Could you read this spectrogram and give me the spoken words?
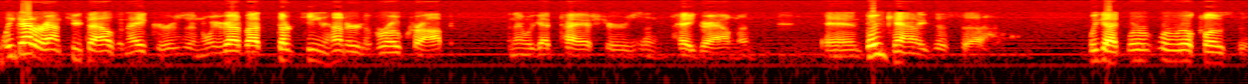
we got around 2,000 acres, and we've got about 1,300 of row crop, and then we got pastures and hay ground. And, and Boone County just, uh, we got, we're, we're real close to,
